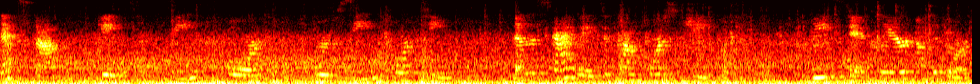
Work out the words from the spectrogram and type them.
Next stop, gates C4 through C14, then the Skyway to Concourse G. Please stand clear of the doors.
